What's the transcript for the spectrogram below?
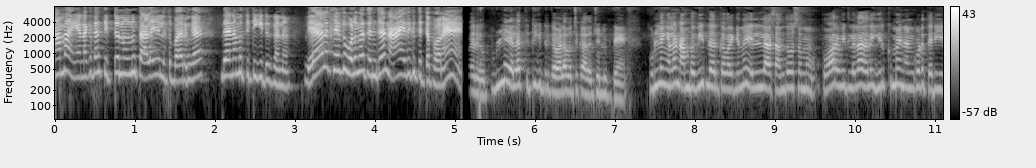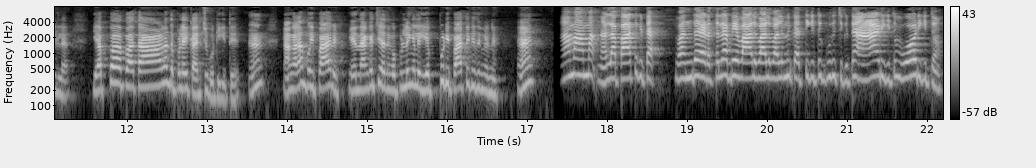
ஆமா எனக்கு தான் திட்டணும்னு தலையெழுத்து பாருங்க. தினமும் திட்டிக்கிட்டு இருக்கணும். வேலை செய்து ஒழுங்கா செஞ்சா நான் எதுக்கு திட்ட போறேன்? ஒரு பிள்ளையெல்லாம் திட்டிக்கிட்டு இருக்க வேலை வச்சுக்க அதை சொல்லிவிட்டேன். பிள்ளைங்கெல்லாம் நம்ம வீட்டில் இருக்க வரைக்கும் தான் எல்லா சந்தோஷமும். போற வீட்டுல எல்லாம் அதெல்லாம் இருக்குமே என்னன்னு கூட தெரியல. எப்ப பார்த்தாலும் அந்த பிள்ளைய கரிச்சு கொட்டிக்கிட்டு? அங்கெல்லாம் போய் பாரு என் தங்கச்சி அதுங்க பிள்ளைங்களை எப்படி பாத்துக்குதுங்கன்னு ஆ? ஆமா ஆமா நல்லா பாத்துக்கிட்டா. வந்த இடத்துல அப்படியே வாழ் வாழ் வாழ்னு கத்திக்கிட்டு குதிச்சுக்கிட்டு ஆடிக்கிட்டு ஓடிக்கிட்டோம்.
